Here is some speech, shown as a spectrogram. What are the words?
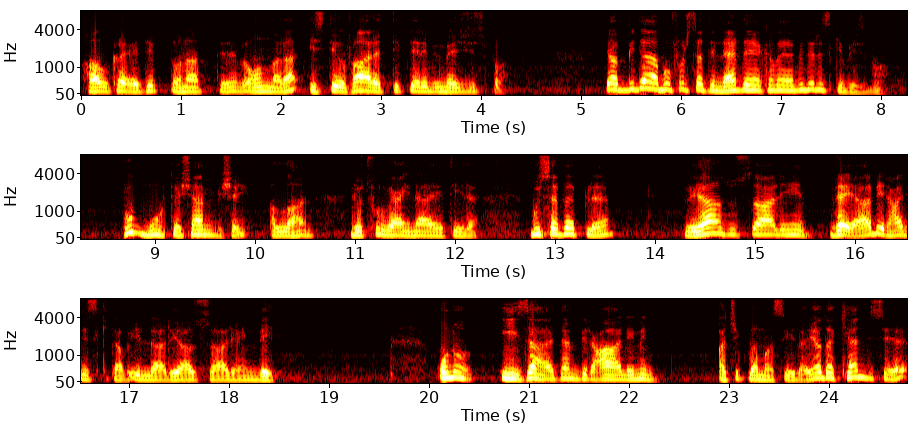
halka edip donattığı ve onlara istiğfar ettikleri bir meclis bu. Ya bir daha bu fırsatı nerede yakalayabiliriz ki biz bu? Bu muhteşem bir şey Allah'ın lütfu ve inayetiyle. Bu sebeple Riyazu Salihin veya bir hadis kitabı illa Riyazu Salihin değil. Onu izah eden bir alimin açıklamasıyla ya da kendisi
